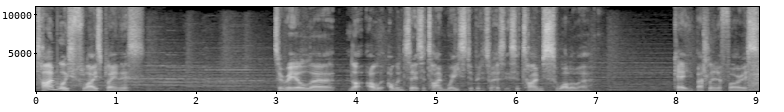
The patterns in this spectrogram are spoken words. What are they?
time always flies playing this. It's a real, uh, not, I w I wouldn't say it's a time waster, but it's, it's a time swallower. Okay, battle in a forest.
